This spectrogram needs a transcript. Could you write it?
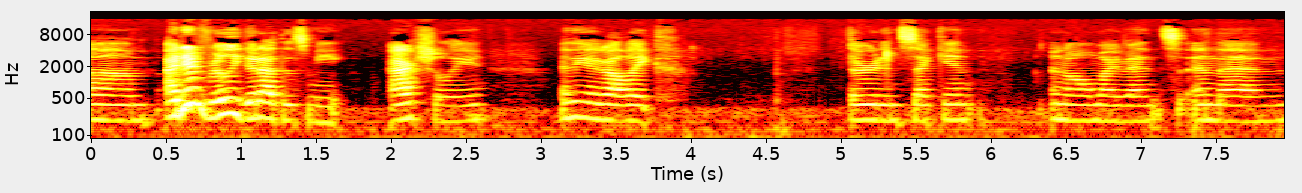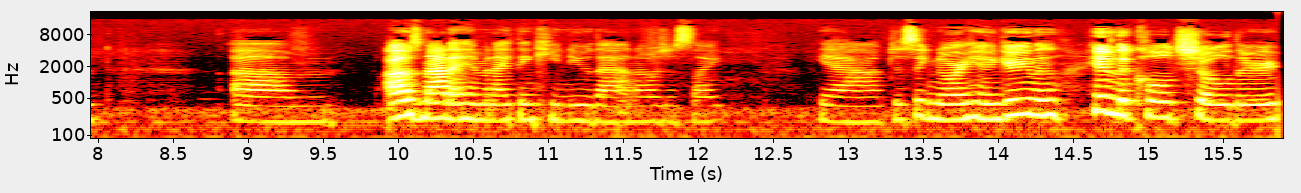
um, I did really good at this meet, actually. I think I got like third and second in all my events. And then um, I was mad at him, and I think he knew that. And I was just like, yeah, just ignore him, giving the, him the cold shoulder,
